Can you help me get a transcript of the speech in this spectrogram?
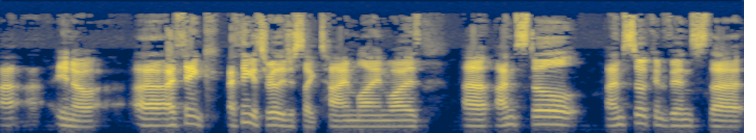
I- you know, uh, I think, I think it's really just like timeline wise. Uh, I'm still, I'm still convinced that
